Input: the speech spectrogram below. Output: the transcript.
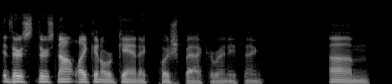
There's there's not like an organic pushback or anything. Um,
